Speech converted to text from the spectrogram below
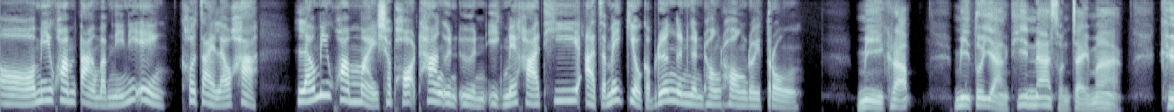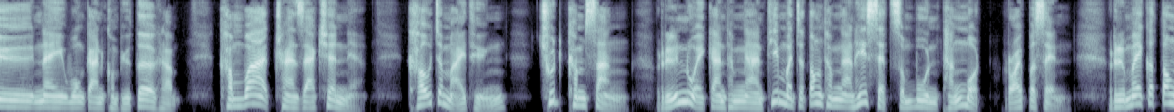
อ๋อ มีความต่างแบบนี้นี่เอง เข้าใจแล้วค่ะ แล้วมีความหมายเฉพาะทางอื่นๆ อีกไหมคะ ที่อาจจะไม่เกี่ยวกับเรื่องเงินเงินทองทองโดยตรง มีครับ มีตัวอย่างที่น่าสนใจมาก คือในวงการคอมพิวเตอร์ครับคำว่า transaction เนี่ย เขาจะหมายถึงชุดคำสั่ง หรือหน่วยการทำงานที่มันจะต้องทำงานให้เสร็จสมบูรณ์ทั้งหมด 100%หรือไม่ก็ต้อง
